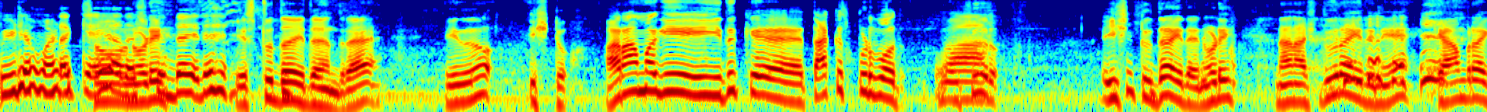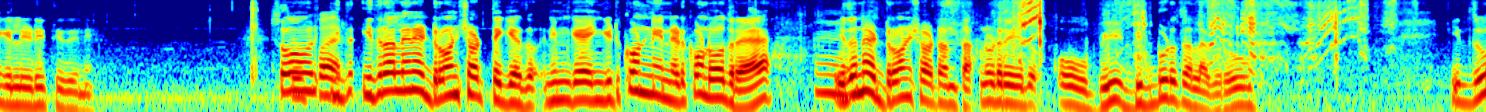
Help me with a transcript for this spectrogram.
ವಿಡಿಯೋ ಮಾಡೋಕ್ಕೆ ನೋಡಿ ಎಷ್ಟು ಉದ್ದ ಇದೆ ಅಂದರೆ ಇದು ಇಷ್ಟು. ಆರಾಮಾಗಿ ಇದಕ್ಕೆ ತಾಕಿಸ್ಬಿಡ್ಬೋದು ಒಂಚೂರು. ಇಷ್ಟು ಉದ್ದ ಇದೆ ನೋಡಿ ನಾನು ಅಷ್ಟು ದೂರ ಇದ್ದೀನಿ ಕ್ಯಾಮ್ರಾಗೆ ಇಲ್ಲಿ ಹಿಡಿತಿದ್ದೀನಿ. ಸೊ. ಇದು ಇದರಲ್ಲೇ ಡ್ರೋನ್ ಶಾಟ್ ತೆಗಿಯೋದು. ನಿಮಗೆ ಹಿಂಗೆ ಇಟ್ಕೊಂಡು ನೀನು ನಡ್ಕೊಂಡು ಹೋದ್ರೆ ಇದನ್ನೇ ಡ್ರೋನ್ ಶಾಟ್ ಅಂತ. ನೋಡ್ರಿ ಇದು ಓ ಬಿ ಬಿದ್ಬಿಡುತ್ತಲ್ಲ ಗುರು. ಇದು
